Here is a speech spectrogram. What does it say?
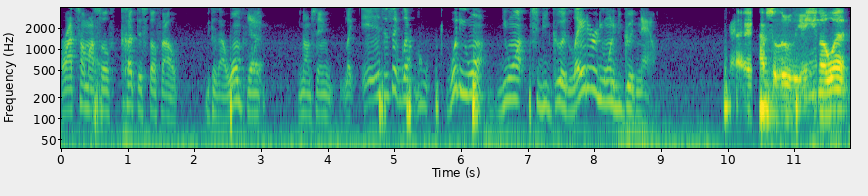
or I tell myself cut this stuff out because at one point, you know what I'm saying? Like it's just like, like what do you want? Do you want to be good later or do you want to be good now? Absolutely, and you know what?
